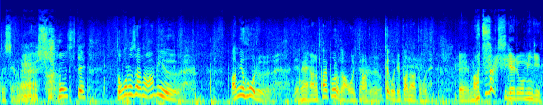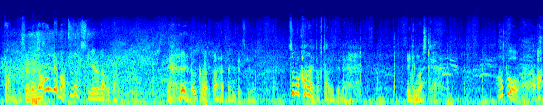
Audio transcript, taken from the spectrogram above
ですよね。そして所沢のアミューアミュホールでねあのパイプホールが置いてある結構立派なところでえー、松崎しげるを見に行ったんですよね。なんで松崎しげるなのか、よくわからないんですけど。それも家内と2人でね行きまして。あとあ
